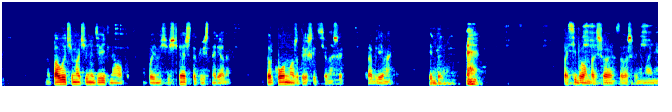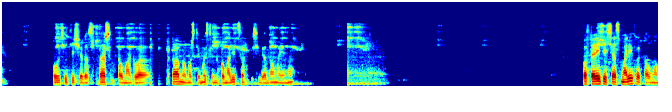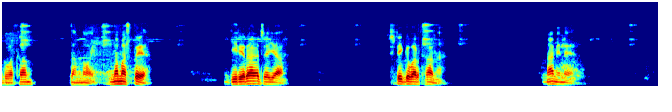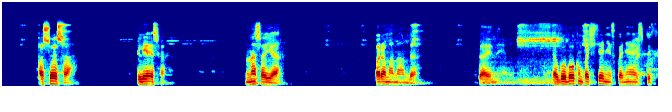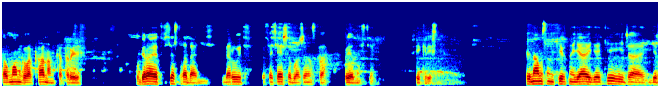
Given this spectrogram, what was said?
мы получим очень удивительный опыт. Мы будем ощущать, что Кришна рядом. Только Он может решить все наши проблемы. Спасибо вам большое за ваше внимание. Получите еще раз Дашин Халма Вы можете мысленно помолиться у себя дома ему. Повторите сейчас молитвы Халма Гавардхан за мной. Намасте. Гирираджая. Шри Гавардхана. Намине. Ашеша. Клеша. Нашая. Парамананда. Дайны. Я в глубоком почтении склоняюсь перед холмом Гавардханом, который убирает все страдания, дарует высочайшее блаженство преданности Шри Кришне. Принам Санкиртна Я Яки и Джай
